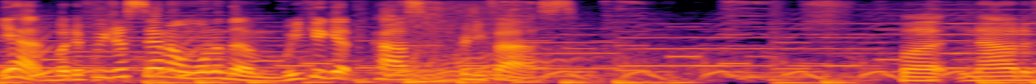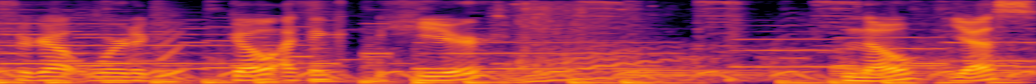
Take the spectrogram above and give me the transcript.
Yeah, but if we just stand on one of them, we could get past pretty fast. But now to figure out where to go, I think here? No? Yes?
